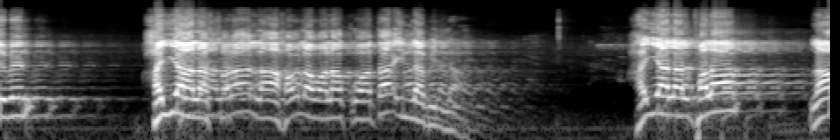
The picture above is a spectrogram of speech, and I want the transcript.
দেবেন হাইয়া আলা লা ইল্লা বিল্লাহ। হাইয়া ফালাহ লা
